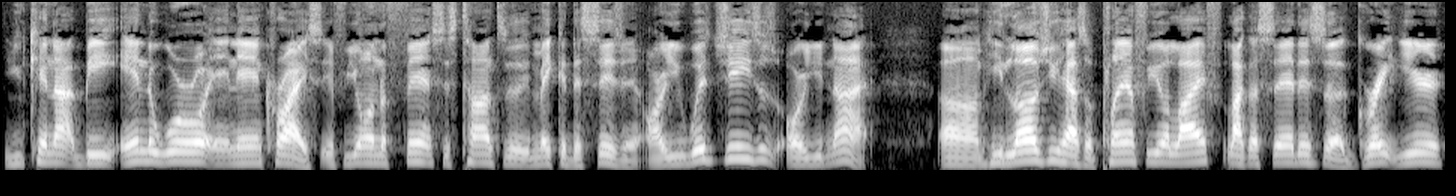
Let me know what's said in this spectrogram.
You cannot be in the world and in Christ. If you're on the fence, it's time to make a decision. Are you with Jesus or are you not? Um, he loves you, has a plan for your life. Like I said, it's a great year.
